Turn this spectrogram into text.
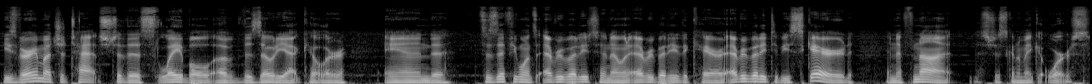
He's very much attached to this label of the Zodiac Killer and it's as if he wants everybody to know and everybody to care, everybody to be scared, and if not, it's just going to make it worse.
